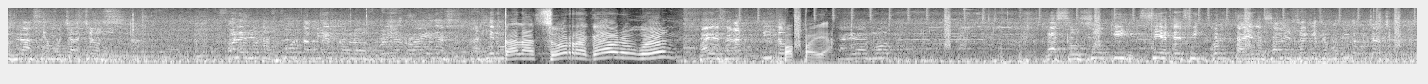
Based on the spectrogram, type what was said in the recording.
Nosotros, gracias muchachos. Hola Motorsport también con los Royal Riders, trajeron Está la zorra, cabrón, weón. vaya sacar para allá. la Suzuki 750, ya lo saben, saquen ese potito muchachos.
